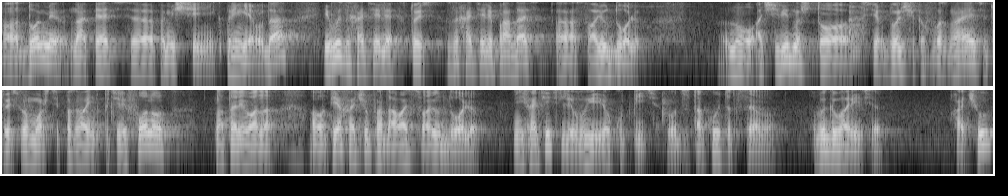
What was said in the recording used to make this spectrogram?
доме на 5 э, помещений, к примеру, да, и вы захотели, то есть захотели продать э, свою долю. Ну, очевидно, что всех дольщиков вы знаете, то есть вы можете позвонить по телефону, Наталья Ивановна, а вот я хочу продавать свою долю. Не хотите ли вы ее купить вот за такую-то цену? Вы говорите, хочу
